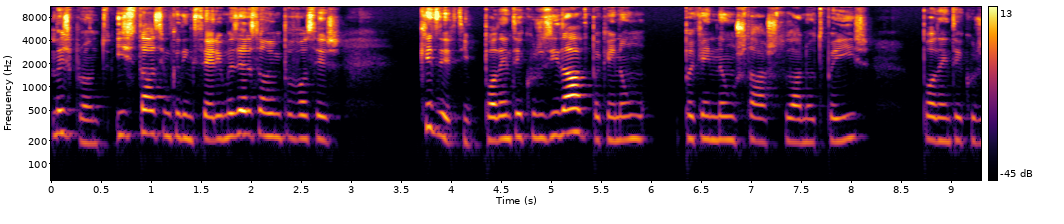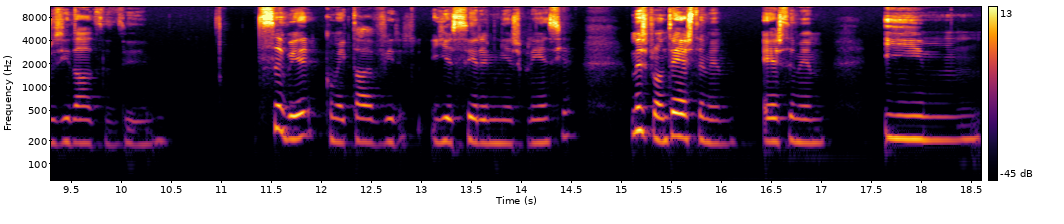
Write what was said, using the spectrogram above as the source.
Mas pronto, isto está assim um bocadinho sério, mas era só mesmo para vocês. Quer dizer, tipo, podem ter curiosidade, para quem não, para quem não está a estudar noutro país, podem ter curiosidade de, de saber como é que está a vir e a ser a minha experiência. Mas pronto, é esta mesmo, é esta mesmo. E hum,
